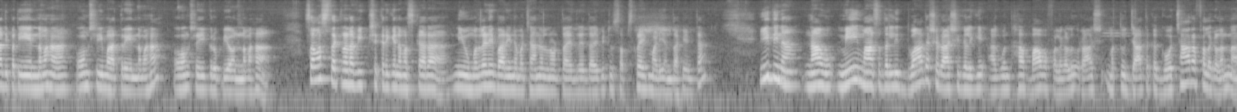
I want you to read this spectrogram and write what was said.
ಅಧಿಪತಿಯೇ ನಮಃ. ಓಂ ಶ್ರೀ ಮಾತ್ರೇ ನಮಃ. ಓಂ ಶ್ರೀ ಗುರುಭ್ಯೋ ನಮಃ. ಸಮಸ್ತ ಕನ್ನಡ ವೀಕ್ಷಕರಿಗೆ ನಮಸ್ಕಾರ. ನೀವು ಮೊದಲನೇ ಬಾರಿ ನಮ್ಮ ಚಾನಲ್ ನೋಡ್ತಾ ಇದ್ದರೆ ದಯವಿಟ್ಟು ಸಬ್ಸ್ಕ್ರೈಬ್ ಮಾಡಿ ಅಂತ ಹೇಳ್ತಾ. ಈ ದಿನ ನಾವು ಮೇ ಮಾಸದಲ್ಲಿ ದ್ವಾದಶ ರಾಶಿಗಳಿಗೆ ಆಗುವಂತಹ ಭಾವಫಲಗಳು, ರಾಶಿ ಮತ್ತು ಜಾತಕ ಗೋಚಾರ ಫಲಗಳನ್ನು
